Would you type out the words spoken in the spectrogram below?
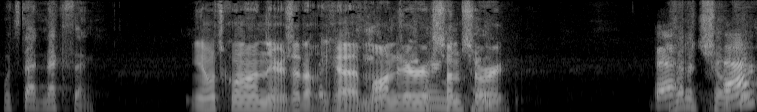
What's that neck thing? You know what's going on there? Is that a, like a monitor of some sort? Is that a choker?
